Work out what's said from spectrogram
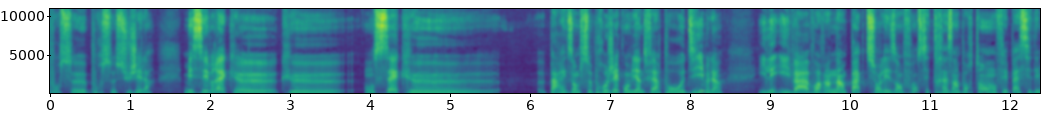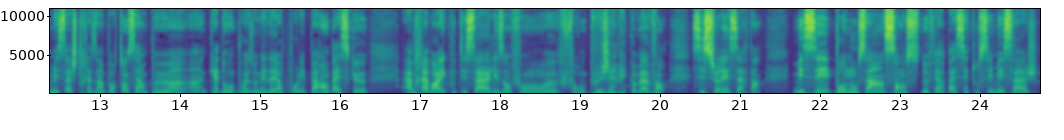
pour ce, pour ce sujet-là. Mais c'est vrai que, que on sait que, par exemple, ce projet qu'on vient de faire pour Audible, il, va avoir un impact sur les enfants. C'est très important. On fait passer des messages très importants. C'est un peu un, un cadeau empoisonné d'ailleurs pour les parents parce que après avoir écouté ça, les enfants euh, feront plus jamais comme avant, c'est sûr et certain. Mais c'est pour nous, ça a un sens de faire passer tous ces messages.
